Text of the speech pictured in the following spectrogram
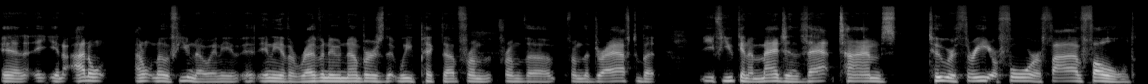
and you know i don't i don't know if you know any any of the revenue numbers that we picked up from from the from the draft but if you can imagine that times two or three or four or five fold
